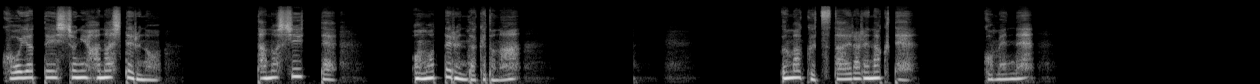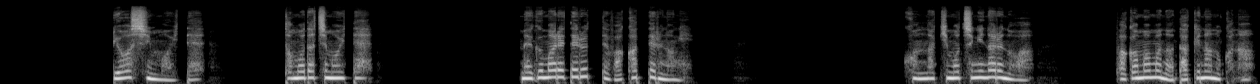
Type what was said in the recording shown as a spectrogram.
こうやって一緒に話してるの、楽しいって思ってるんだけどな。うまく伝えられなくて、ごめんね。両親もいて、友達もいて、恵まれてるってわかってるのに。こんな気持ちになるのは、わがままなだけなのかな。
